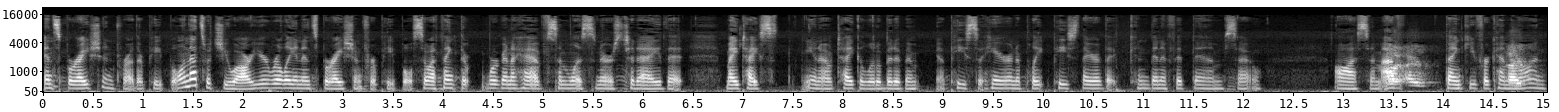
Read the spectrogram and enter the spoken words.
inspiration for other people. And that's what you are. You're really an inspiration for people. So I think that we're going to have some listeners today that may take, you know, take a little bit of a, piece here and a piece there that can benefit them. So awesome. Well, I, thank you for coming I, on.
